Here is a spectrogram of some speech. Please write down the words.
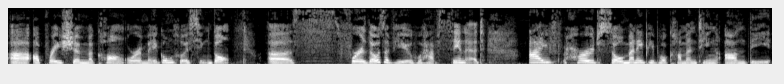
uh, Operation Mekong or 湄公河行动. Uh, s- for those of you who have seen it, I've heard so many people commenting on the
